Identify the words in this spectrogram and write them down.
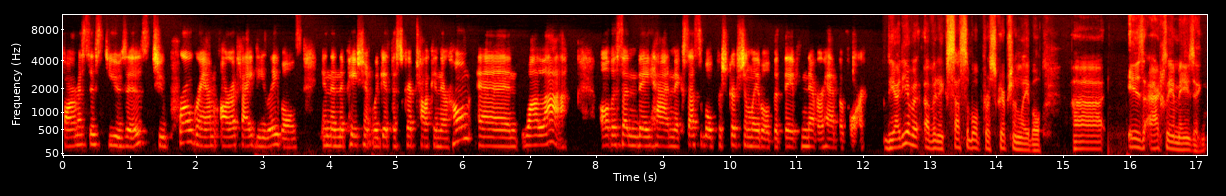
pharmacist uses to program RFID labels. And then the patient would get the script talk in their home, and voila, all of a sudden they had an accessible prescription label that they've never had before. The idea of, a, of an accessible prescription label uh, is actually amazing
